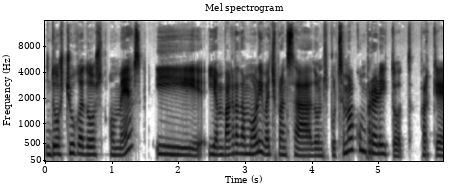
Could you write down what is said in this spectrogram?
dos jugadors o més i, i em va agradar molt i vaig pensar, doncs potser me'l compraré i tot, perquè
